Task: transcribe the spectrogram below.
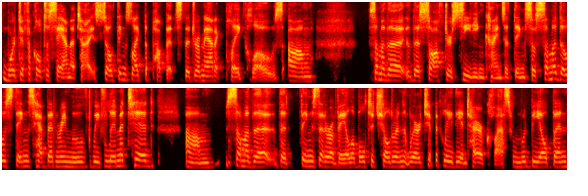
more difficult to sanitize. So things like the puppets, the dramatic play clothes, um, some of the the softer seating kinds of things. So some of those things have been removed. We've limited um, some of the the things that are available to children where typically the entire classroom would be open.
